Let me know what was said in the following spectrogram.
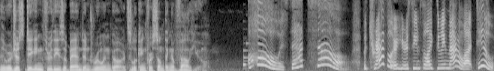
They were just digging through these abandoned ruin guards looking for something of value. Oh, is that so? The Traveler here seems to like doing that a lot too.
